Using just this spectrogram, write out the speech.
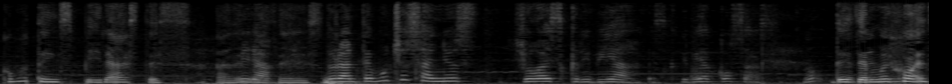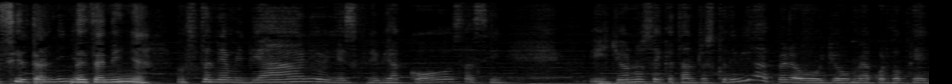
¿Cómo te inspiraste además de eso? Durante muchos años yo escribía, escribía cosas, ¿no? Desde, muy jovencita, desde niña. tenía mi diario y escribía cosas y, y yo no sé qué tanto escribía, pero yo me acuerdo que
